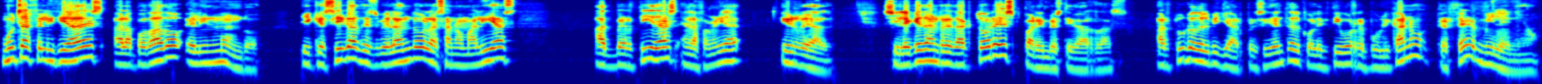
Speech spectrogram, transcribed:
Muchas felicidades al apodado El Inmundo, y que siga desvelando las anomalías advertidas en la familia irreal, si le quedan redactores para investigarlas. Arturo del Villar, presidente del colectivo republicano Tercer Milenio.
